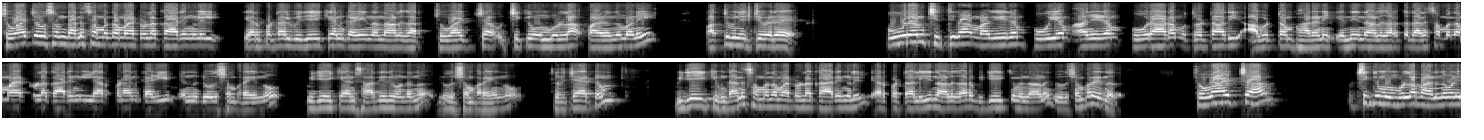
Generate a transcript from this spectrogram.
ചൊവ്വാഴ്ച ദിവസം ധനസംബന്ധമായിട്ടുള്ള കാര്യങ്ങളിൽ ഏർപ്പെട്ടാൽ വിജയിക്കാൻ കഴിയുന്ന നാളുകാർ ചൊവ്വാഴ്ച ഉച്ചയ്ക്ക് മുമ്പുള്ള പതിനൊന്ന് മണി പത്ത് മിനിറ്റ് വരെ. പൂരം ചിത്തിര മകീരം പൂയം അനിഴം പൂരാടം ഉത്രട്ടാതി അവിട്ടം ഭരണി എന്നീ നാളുകാർക്ക് ധനസംബന്ധമായിട്ടുള്ള കാര്യങ്ങളിൽ ഏർപ്പെടാൻ കഴിയും എന്ന് ജ്യോതിഷം പറയുന്നു. വിജയിക്കാൻ സാധ്യതയുണ്ടെന്ന് ജ്യോതിഷം പറയുന്നു. തീർച്ചയായിട്ടും വിജയിക്കും. ധനസംബന്ധമായിട്ടുള്ള കാര്യങ്ങളിൽ ഏർപ്പെട്ടാൽ ഈ നാളുകാർ വിജയിക്കുമെന്നാണ് ജ്യോതിഷം പറയുന്നത്. ചൊവ്വാഴ്ച ഉച്ചയ്ക്ക് മുമ്പുള്ള പതിനൊന്ന് മണി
